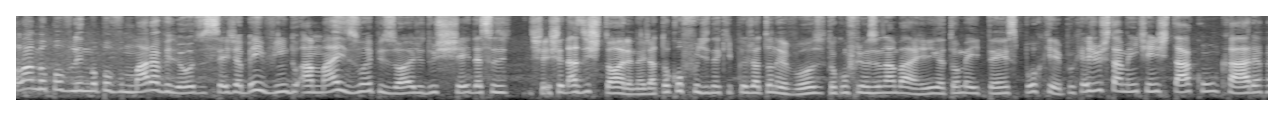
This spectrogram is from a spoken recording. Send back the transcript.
Olá, meu povo lindo, meu povo maravilhoso, seja bem-vindo a mais um episódio do Cheio dessas cheio das histórias, né? Já tô confundindo aqui porque eu já tô nervoso, tô com friozinho na barriga, tô meio tenso. Por quê? Porque justamente a gente tá com um cara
